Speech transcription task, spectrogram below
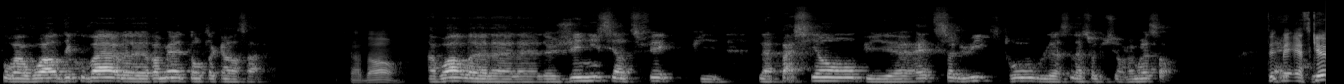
pour avoir découvert le remède contre le cancer. J'adore. Avoir le, génie scientifique, puis la passion, puis euh, être celui qui trouve la solution. J'aimerais ça. Mais est-ce que.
